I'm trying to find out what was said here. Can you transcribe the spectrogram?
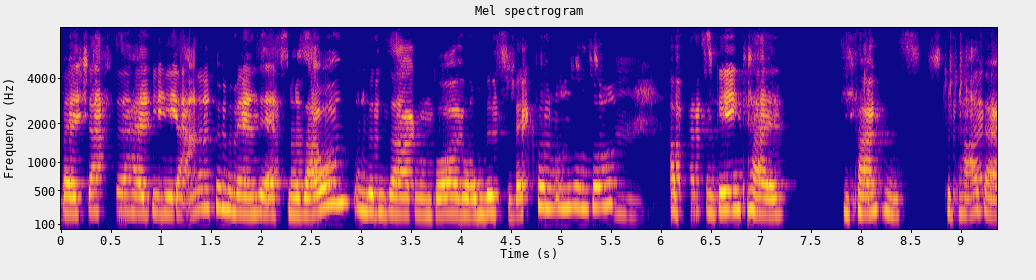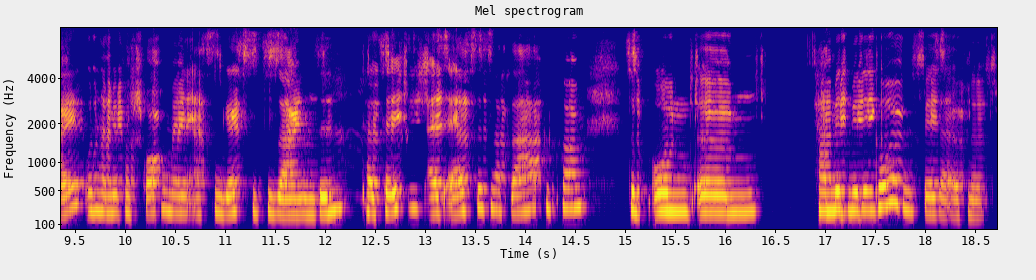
weil ich dachte halt, wie in jeder anderen Firma wären sie erstmal sauer und würden sagen, boah, warum willst du weg von uns und so. Hm. Aber ganz im Gegenteil, die fanden es total geil und haben mir versprochen, meine ersten Gäste zu sein und sind tatsächlich als erstes nach Dahab gekommen und ähm, haben mit mir den Coworking Space eröffnet.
